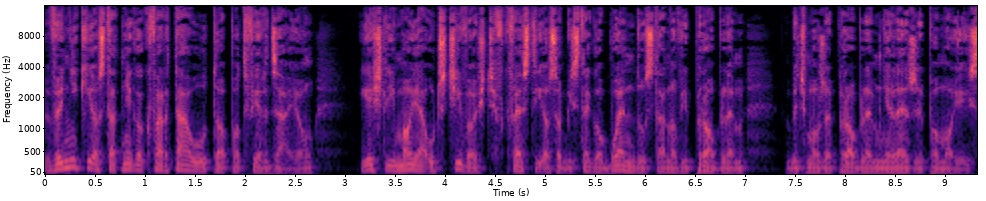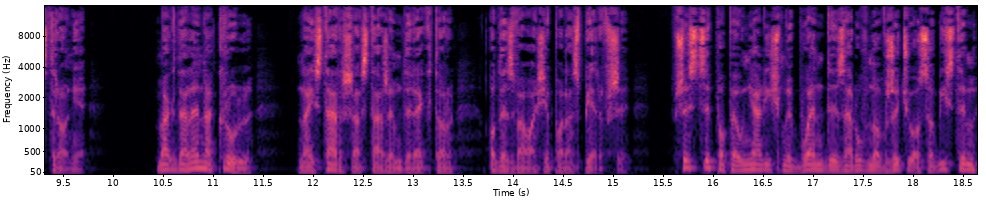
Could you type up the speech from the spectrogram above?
Wyniki ostatniego kwartału to potwierdzają. Jeśli moja uczciwość w kwestii osobistego błędu stanowi problem, być może problem nie leży po mojej stronie. Magdalena Król, najstarsza stażem dyrektor, odezwała się po raz pierwszy. Wszyscy popełnialiśmy błędy zarówno w życiu osobistym,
